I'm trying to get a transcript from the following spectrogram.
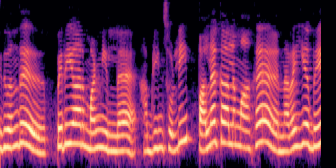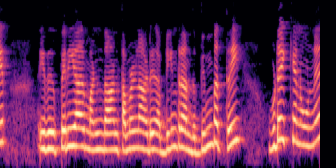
இது வந்து பெரியார் மண் இல்லை அப்படின்னு சொல்லி பல காலமாக நிறைய பேர் இது பெரியார் மண் தான் தமிழ்நாடு அப்படின்ற அந்த பிம்பத்தை உடைக்கணும்னு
